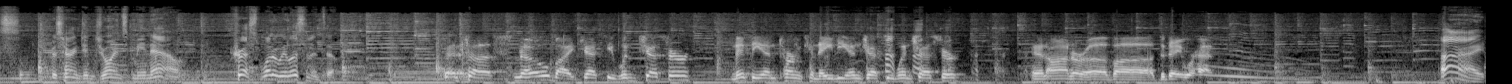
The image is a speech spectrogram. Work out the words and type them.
Chris Herrington joins me now. Chris, what are we listening to? That's uh, Snow by Jesse Winchester, Memphian turned Canadian Jesse Winchester, in honor of uh, the day we're having. All right.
